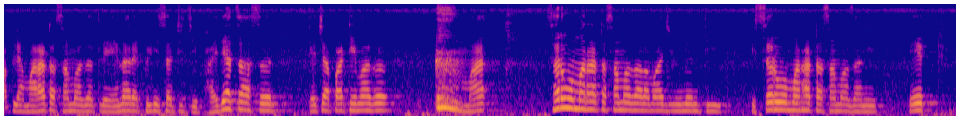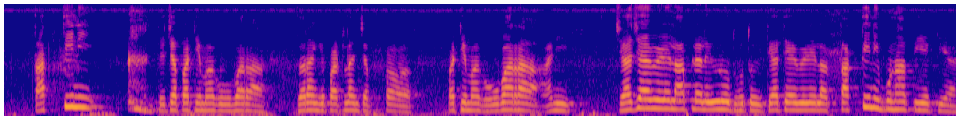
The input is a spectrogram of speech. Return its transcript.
आपल्या मराठा समाजातल्या येणाऱ्या पिढीसाठीची फायद्याचं असेल त्याच्या पाठीमागं मा सर्व मराठा समाजाला माझी विनंती की सर्व मराठा समाजाने एक ताकदीने त्याच्या पाठीमागं उभा राहा. जरांगे पाटलांच्या प पाठीमागं उभा राहा आणि ज्या ज्या वेळेला आपल्याला विरोध होतो आहे त्या त्या वेळेला ताकदीने पुन्हा ते एक या.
